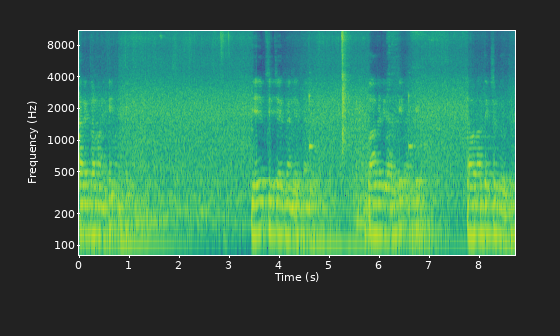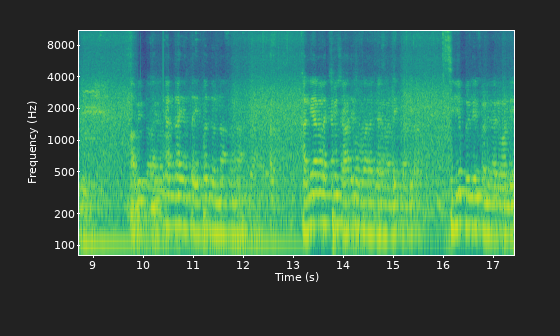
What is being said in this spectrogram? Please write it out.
కార్యక్రమానికి ఏఎంసీ చైర్మన్ బాలరెడ్డి గారికి టౌన్ అధ్యక్షుడు అభిప్రాయంగా ఎంత ఇబ్బంది ఉన్నా. కళ్యాణ లక్ష్మి షాది ముబారక్ కానివ్వండి సీఎం రిలీఫ్ ఫండ్ కానివ్వండి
